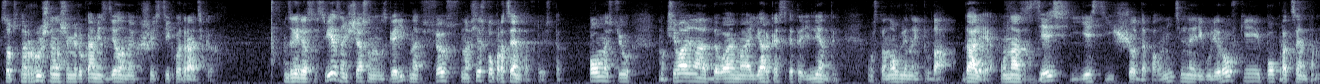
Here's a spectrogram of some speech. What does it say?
собственно, ручно нашими руками сделанных шести квадратиках. Загорелся свет, значит сейчас он сгорит на все, на все 100%, то есть полностью максимально отдаваемая яркость этой ленты установленной туда. Далее, у нас здесь есть еще дополнительные регулировки по процентам.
